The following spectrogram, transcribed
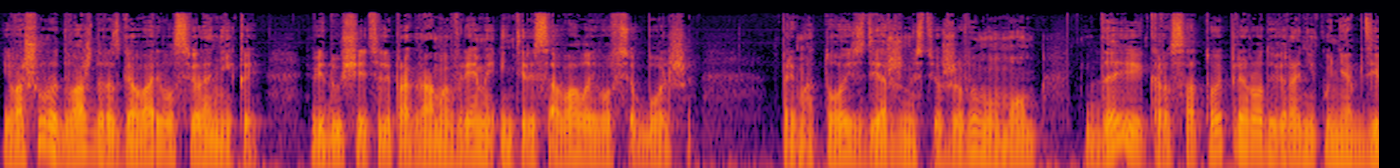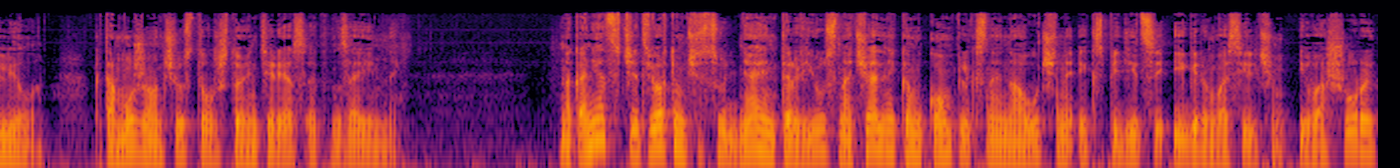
Ивашура дважды разговаривал с Вероникой, ведущая телепрограммы «Время» интересовала его все больше. Прямотой, сдержанностью, живым умом, да и красотой природы Веронику не обделила. К тому же он чувствовал, что интерес этот взаимный. Наконец, в четвертом часу дня интервью с начальником комплексной научной экспедиции Игорем Васильевичем Ивашурой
